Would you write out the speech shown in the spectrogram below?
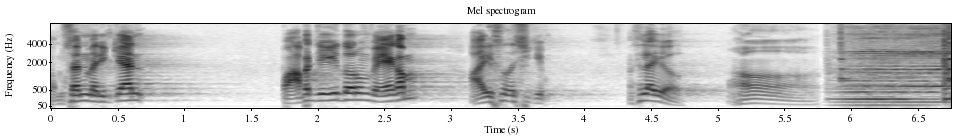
കംസൻ മരിക്കാൻ പാപം ചെയ്യുന്നതോറും വേഗം ആയുസ് നശിക്കും. മനസ്സിലായോ? ആ.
